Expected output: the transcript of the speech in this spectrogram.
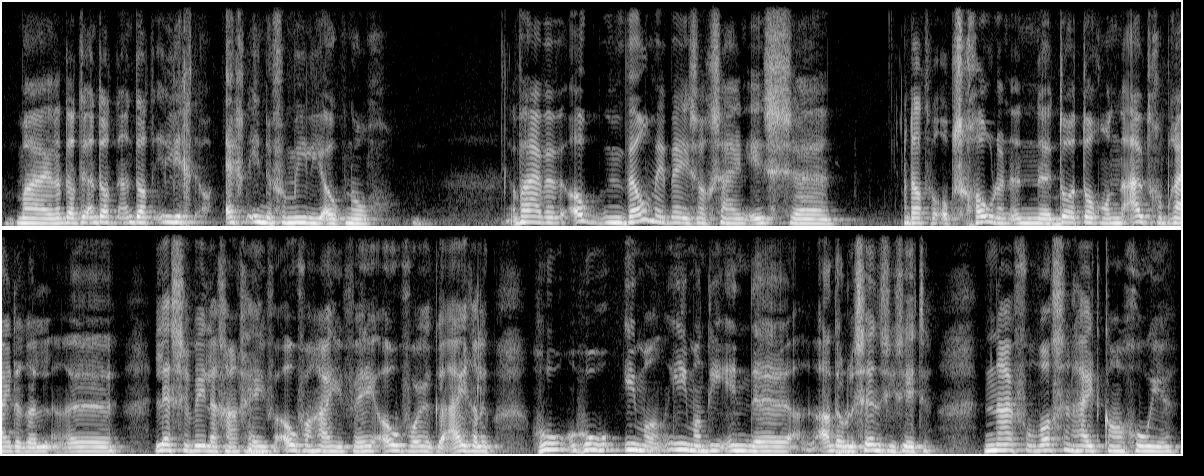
Maar dat, dat, dat ligt echt in de familie ook nog. Waar we ook wel mee bezig zijn, is uh, dat we op scholen een, to, toch een uitgebreidere uh, lessen willen gaan geven over HIV, over eigenlijk hoe, hoe iemand, iemand die in de adolescentie zit naar volwassenheid kan groeien.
